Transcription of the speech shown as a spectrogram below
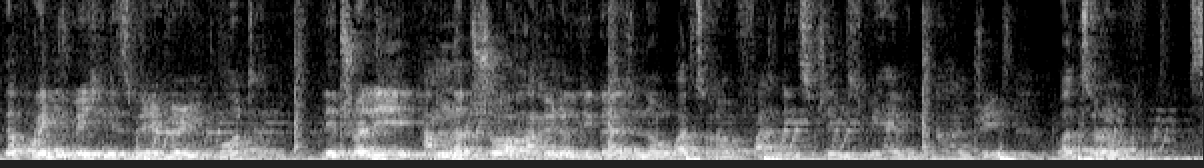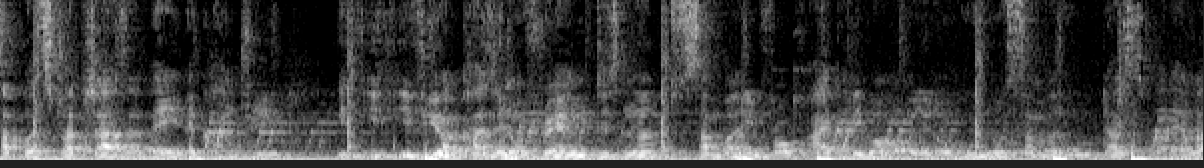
the point you mentioned is very, very important. Literally, I'm not sure how many of you guys know what sort of funding streams we have in the country, what sort of support structures are there in the country. If, if, if your cousin or friend is not somebody from high caliber or you know who knows somebody who does whatever,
